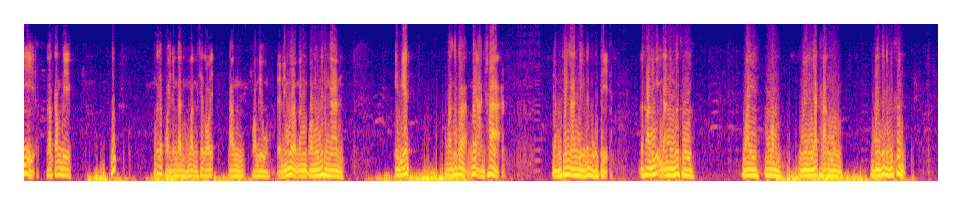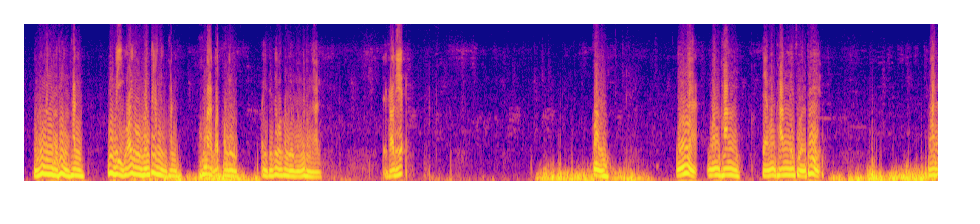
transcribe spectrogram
ยี่เรากำเบรกปุ๊บมันก็จะปล่อยแรงดันของมันแค่ร้อยตามความเร็วแต่ในเมื่อมันความเร็วไม่ทำงาน ABS มันก็จะไม่อ่านค่าอย่างมันใช้งานเองได้ปกติแล้วคราวนี้อีกอันหนึงก็คือไมล์รวมไมล์ระยะทางรวมมันก็จะไม่ขึ้นมว่ามันอยู่ที่หนึ่งพันวิ่งไปอีกร้อยโลมันก็หนึ่งพันเพราะมากวัดความเร็วไอ้เซนเซอร์วัดความเร็วมันไม่ทำงาน แต่คราวนี้ก่องนี้เนี่ยมันพังแต่มันพังในส่วนที่ มัน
